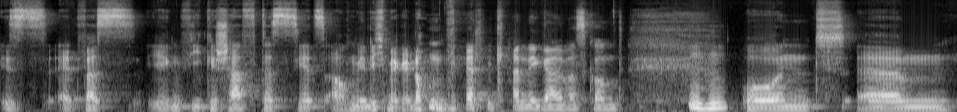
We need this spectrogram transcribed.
ist etwas irgendwie geschafft, das jetzt auch mir nicht mehr genommen werden kann, egal was kommt. Mhm. Und ähm,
